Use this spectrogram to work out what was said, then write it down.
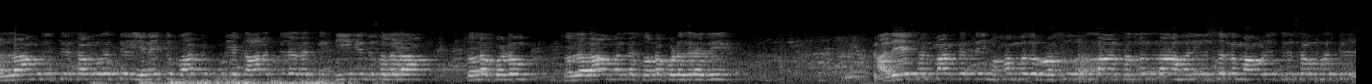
அல்லாமுடைய திரு சமூகத்தில் இணைத்து பார்க்கக்கூடிய காலத்தில் அதற்கு தீன் என்று சொல்லலாம் சொல்லப்படும் சொல்லலாம் அல்ல சொல்லப்படுகிறது. அதே சன்மார்க்கத்தை முகமது ரசூல்லா சல்லாஹ் அலிவசல்லம் வஸல்லம் அவருடைய திரு சமூகத்தில்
